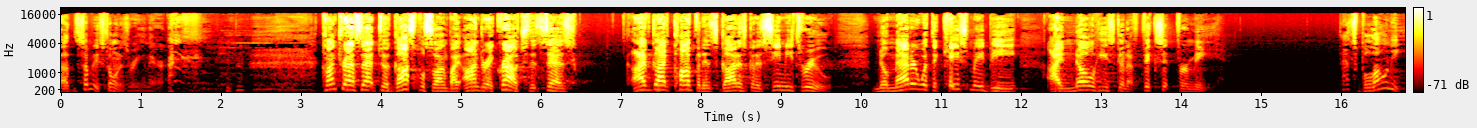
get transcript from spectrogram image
Uh, somebody's phone is ringing there. contrast that to a gospel song by Andraé Crouch that says, I've got confidence God is going to see me through. No matter what the case may be, I know He's going to fix it for me. That's baloney.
